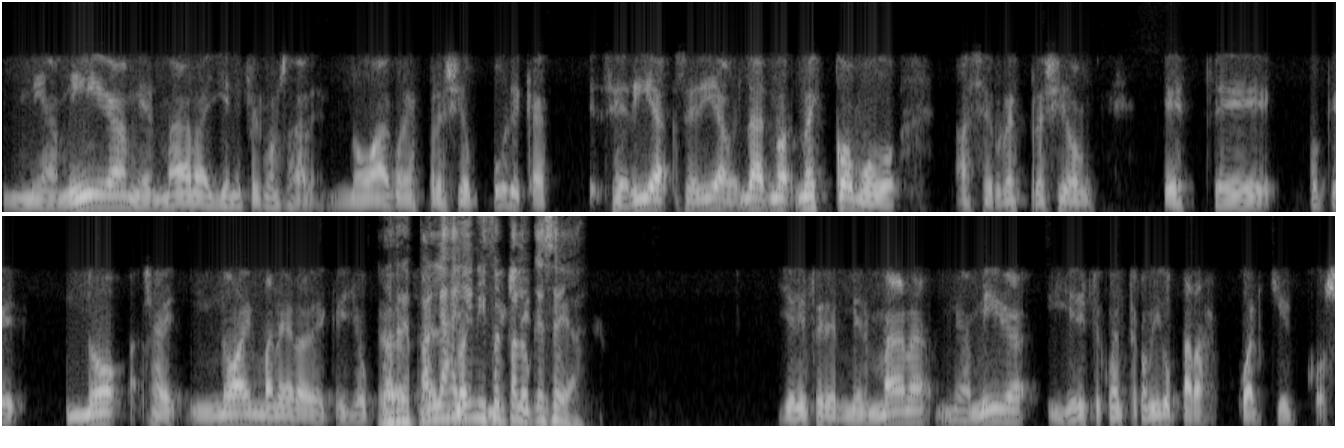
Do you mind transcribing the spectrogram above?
mi amiga, mi hermana Jennifer González no haga una expresión pública, sería, sería ¿verdad? No, no es cómodo hacer una expresión, este porque no, o sea, no hay manera de que yo ¿Pero pueda- respaldas a no- Jennifer no para lo que sea? Jennifer es mi hermana, mi amiga, y Jennifer cuenta conmigo para cualquier cosa.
